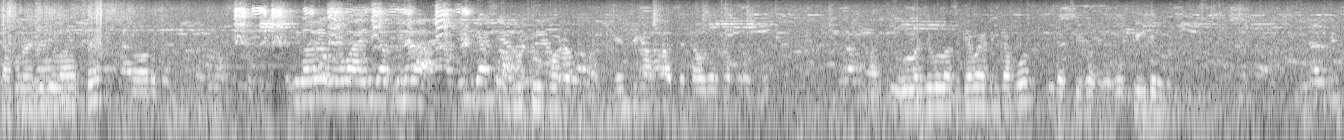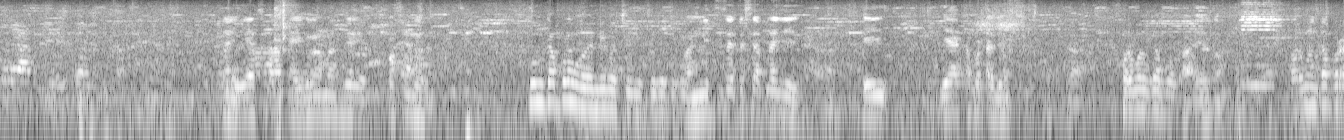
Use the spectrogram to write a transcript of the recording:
কাপড়ের যেগুলো আছে আর টু কোয়ার্টার গেঞ্জি কাপড় আছে, ট্রাউজার কাপড় আছে, আর যেগুলো আছে ফেভারিটিং কাপড়, এটা থ্রি কোয়ার্টার প্রিন্টের না এছাড়া না এগুলো আমার যে পছন্দ হয় কোন কাপড়ের মধ্যে নির্বাচন দিচ্ছে মানে নিতে চাইতেছে আপনার যে এই ইয়া কাপড়টা যে ফর্মাল কাপড় হ্যাঁ, এরকম ফর্মাল কাপড়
